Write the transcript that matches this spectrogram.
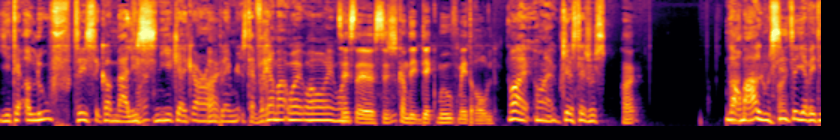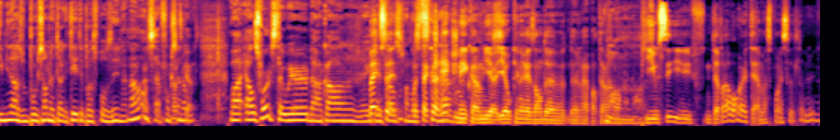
Il était aloof. Tu sais, c'est comme aller signer quelqu'un en plein milieu. C'était vraiment, ouais, ouais, ouais, Tu ouais. sais, c'est, c'est juste comme des dick moves, mais drôles. Ouais, ouais. Que c'était juste Ouais. Normal aussi. Tu sais, il avait été mis dans une position d'autorité, t'es pas supposé. Non, non, ça tout Ouais, Ellsworth, c'était weird encore. Ben, c'était, ouais, correct, mais comme il y a, il aucune raison de, de le rapporter Non, non, non, Puis aussi, il devrait avoir un thème à ce point-ci, là, lui, là.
